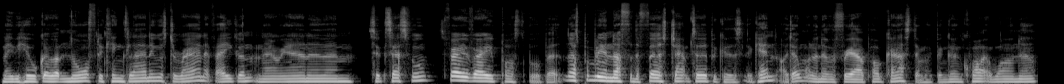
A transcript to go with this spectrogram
Maybe he'll go up north to King's Landing with Doran if Aegon and Arianne are um, successful. It's very, very possible, but that's probably enough for the first chapter because, again, I don't want another three-hour podcast, and we've been going quite a while now.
